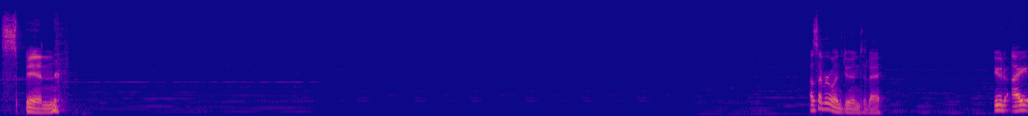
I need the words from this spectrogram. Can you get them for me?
Spin. How's everyone doing today? Dude, I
